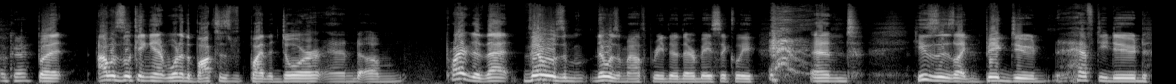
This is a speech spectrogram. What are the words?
Okay. But I was looking at one of the boxes by the door, and um, prior to that, there was a there was a mouth breather there basically, and he's this like big dude, hefty dude,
